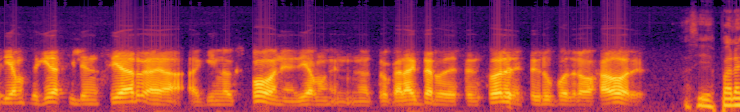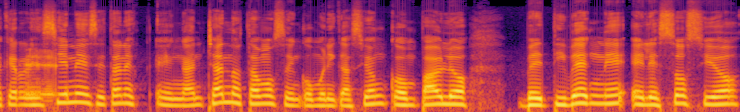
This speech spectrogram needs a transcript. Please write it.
digamos se quiera silenciar a, a quien lo expone digamos en nuestro carácter de defensores de este grupo de trabajadores Así es, para que recién se están enganchando, estamos en comunicación con Pablo Betibegne, él es socio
